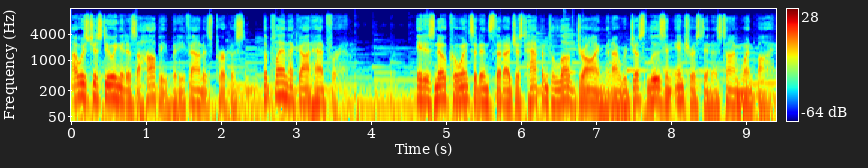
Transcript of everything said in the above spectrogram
I was just doing it as a hobby, but he found his purpose, the plan that God had for him. It is no coincidence that I just happened to love drawing that I would just lose an interest in as time went by.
